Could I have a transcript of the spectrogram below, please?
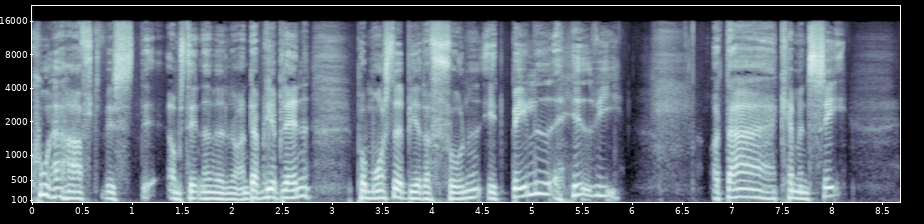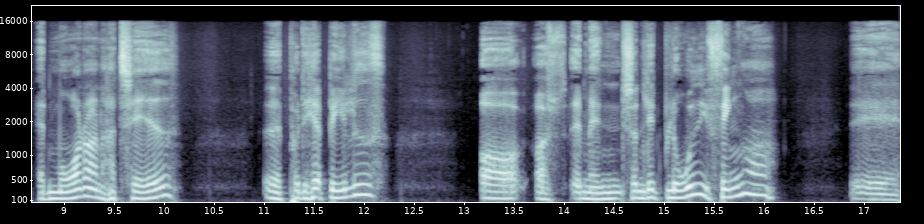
kunne have haft, hvis det, omstændigheden var Der bliver blandet, på morstedet bliver der fundet et billede af Hedvig, og der kan man se, at morderen har taget øh, på det her billede, og, og med sådan lidt blodige fingre, øh,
